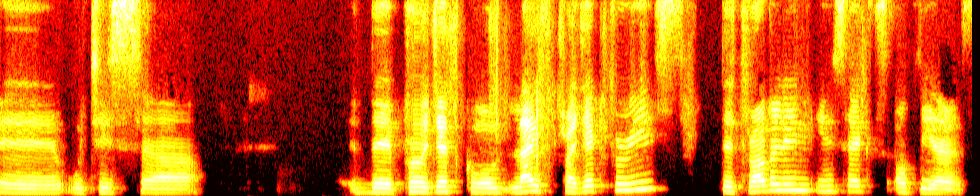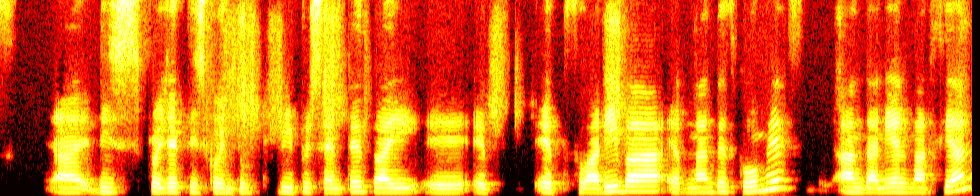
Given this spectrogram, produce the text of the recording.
uh, which is uh, the project called life trajectories the traveling insects of the earth uh, this project is going to be presented by uh, Epzuariba Hernandez Gomez and Daniel Marcial.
